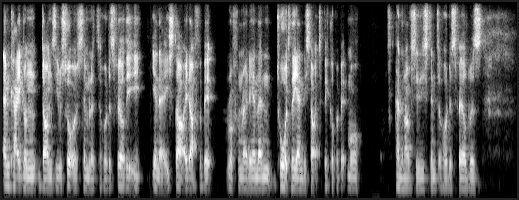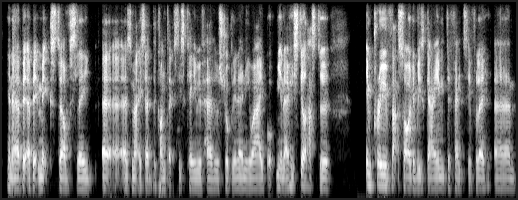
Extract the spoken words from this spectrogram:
MK Dons, he was sort of similar to Huddersfield. He, you know, he started off a bit rough and ready, and then towards the end, he started to pick up a bit more. And then obviously, the stint at Huddersfield was, you know, a bit a bit mixed. Obviously, uh, as Matty said, the context is key with they were struggling anyway. But you know, he still has to improve that side of his game defensively. Um,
